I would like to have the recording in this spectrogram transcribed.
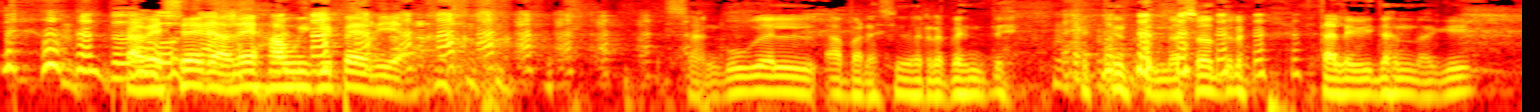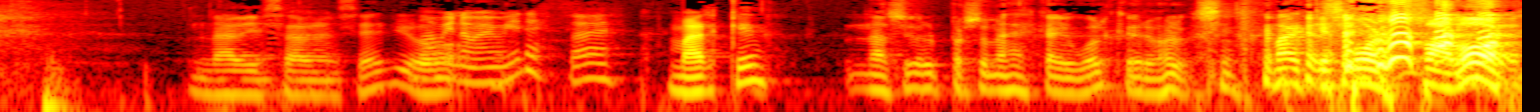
Cabecera, buscando. deja Wikipedia. San Google apareció de repente entre nosotros está levitando aquí Nadie sabe en serio. No, a mí no me mires, ¿sabes? Marque. Nació el personaje Skywalker o algo así. Marque, por favor.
